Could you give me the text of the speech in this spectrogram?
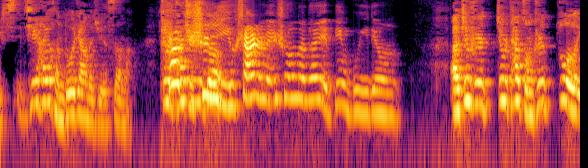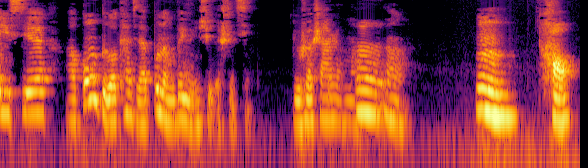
其实还有很多这样的角色嘛。他只是以杀人为生那，他也并不一定啊，就是就是他总是做了一些。啊，功德看起来不能被允许的事情，比如说杀人嘛。嗯嗯嗯，好，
